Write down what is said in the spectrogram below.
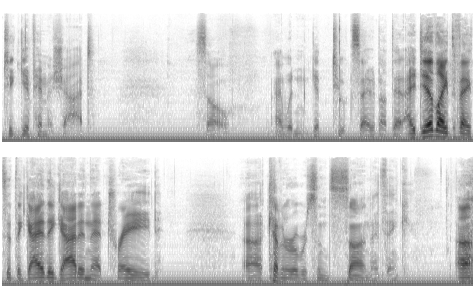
to give him a shot. So I wouldn't get too excited about that. I did like the fact that the guy they got in that trade, uh, Kevin Robertson's son, I think. Uh,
